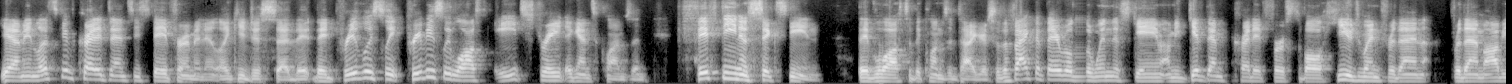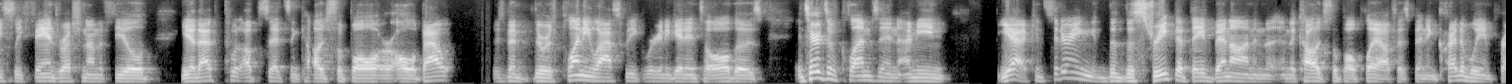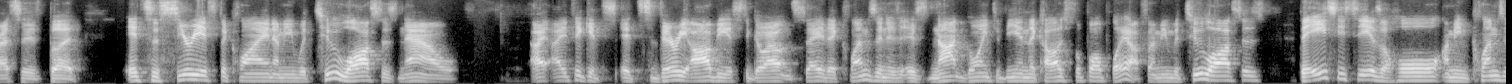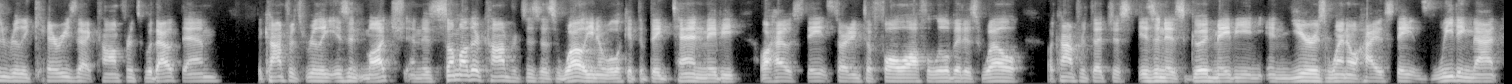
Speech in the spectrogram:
Yeah i mean let's give credit to nc state for a minute like you just said. They, they'd previously previously lost eight straight against clemson. 15 of 16 they've lost to the clemson tigers. So the fact that they're able to win this game i mean give them credit first of all. Huge win for them for them. Obviously fans rushing on the field. You know that's what upsets in college football are all about there's been there was plenty last week. We're going to get into all those. In terms of Clemson, I mean, yeah, considering the the streak that they've been on in the in the college football playoff has been incredibly impressive, but it's a serious decline. I mean, with two losses now, I, I, think it's it's very obvious to go out and say that Clemson is, is not going to be in the college football playoff. I mean, with two losses, the ACC as a whole, I mean, Clemson really carries that conference. Without them, the conference really isn't much. And there's some other conferences as well. You know, we'll look at the Big Ten, maybe Ohio State starting to fall off a little bit as well. A conference that just isn't as good, maybe in, in years when Ohio State is leading that.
